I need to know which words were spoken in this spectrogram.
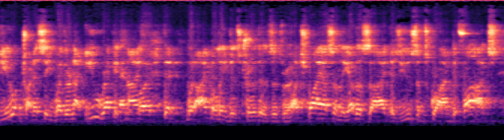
you. I'm trying to see whether or not you recognize that what I believe is true. There's as much bias on the other side as you subscribe to Fox,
